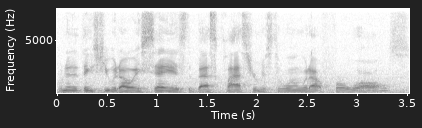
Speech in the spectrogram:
one of the things she would always say is the best classroom is the one without four walls.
